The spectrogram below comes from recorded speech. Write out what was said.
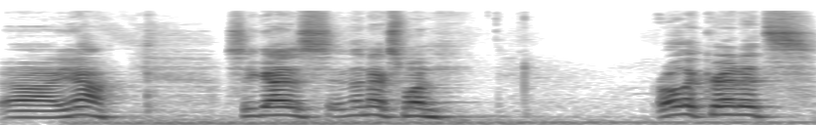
Uh, yeah. See you guys in the next one. Roll the credits.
